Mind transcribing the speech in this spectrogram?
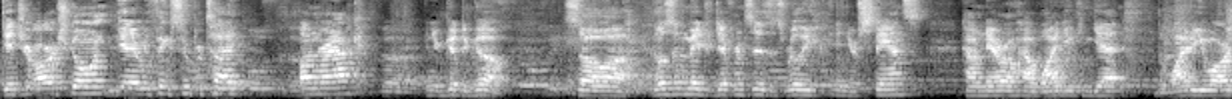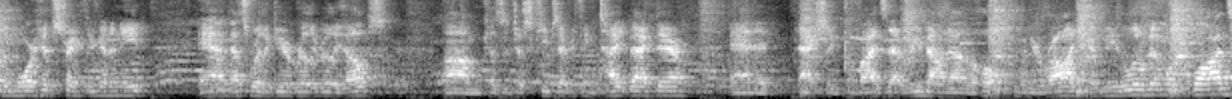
get your arch going, get everything super tight, unrack, and you're good to go. So uh, those are the major differences. It's really in your stance, how narrow, how wide you can get. The wider you are, the more hip strength you're going to need, and that's where the gear really, really helps because um, it just keeps everything tight back there, and it actually provides that rebound out of the hole. When you're raw, you're going to need a little bit more quads,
